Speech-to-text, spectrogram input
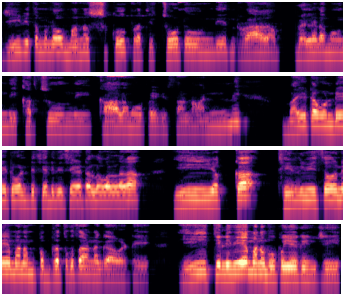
జీవితంలో మనస్సుకు ప్రతి చోటు ఉంది రా వెళ్ళడము ఉంది ఖర్చు ఉంది కాలము ఉపయోగిస్తున్నాం అన్నీ బయట ఉండేటువంటి తెలివితేటల వల్లగా ఈ యొక్క తెలివితోనే మనం బ్రతుకుతా బ్రతుకుతున్నాం కాబట్టి ఈ తెలివే మనం ఉపయోగించి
